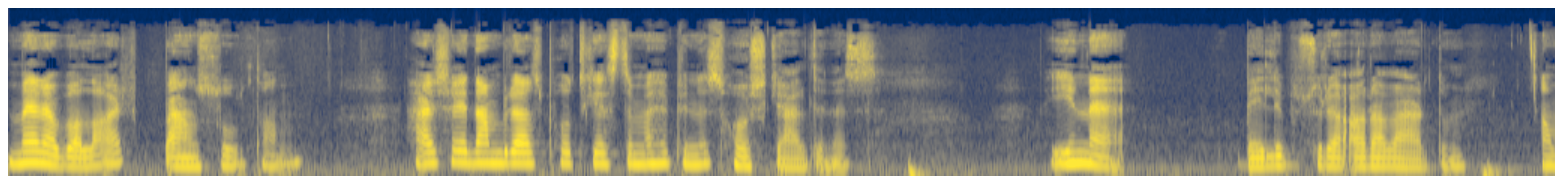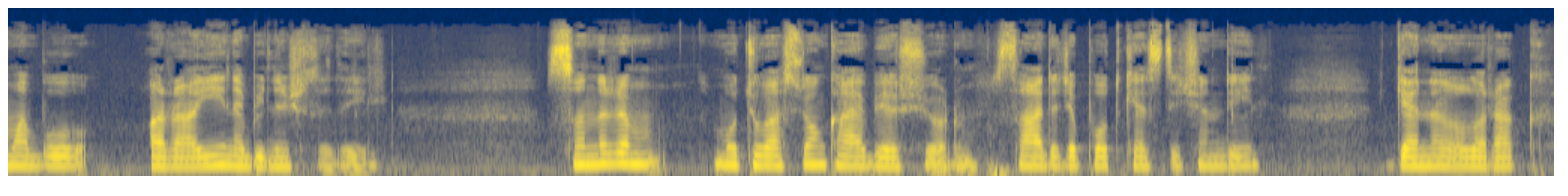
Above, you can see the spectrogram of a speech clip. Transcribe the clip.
Merhabalar, ben Sultan. Her şeyden biraz podcast'ime hepiniz hoş geldiniz. Yine belli bir süre ara verdim. Ama bu ara yine bilinçli değil. Sanırım motivasyon kaybı yaşıyorum. Sadece podcast için değil. Genel olarak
